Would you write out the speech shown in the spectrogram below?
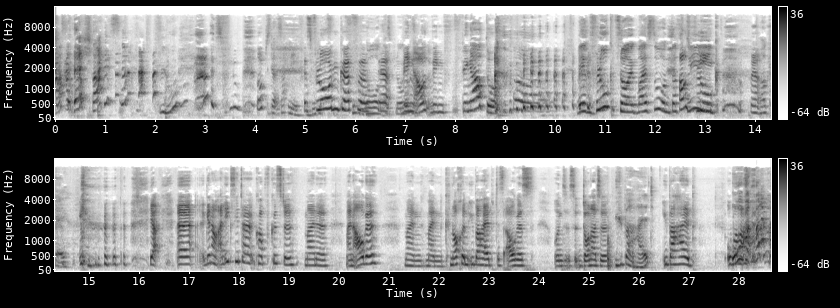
was? Scheiße. Flug? es flog, ups, Da sagt nee. es flogen Köpfe Flogen, ja, es flogen. wegen Au wegen Wegen Auto. Wegen Flugzeug, weißt du, und das Ausflug. fliegt. Ja. Okay. Ja, äh, genau. Alex Hinterkopf küsste meine, mein Auge, mein, mein Knochen überhalb des Auges und es donnerte Überhalt? überhalb. Oberhalb. Oh du?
